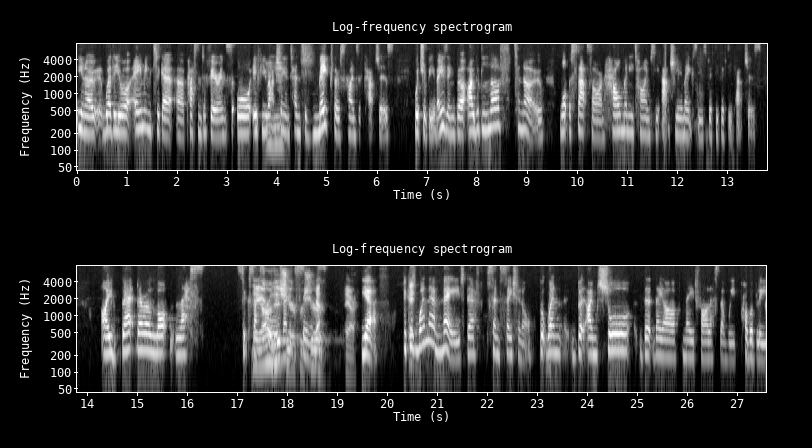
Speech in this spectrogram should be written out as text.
you know, whether you're aiming to get uh, pass interference or if you Mhm. actually intend to make those kinds of catches, which would be amazing. But I would love to know what the stats are and how many times he actually makes these 50 50 catches. I bet they're a lot less successful. They are this than year for seems. sure. Yeah. They are. Yeah. Because It- when they're made, they're sensational. But when, but I'm sure that they are made far less than we probably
